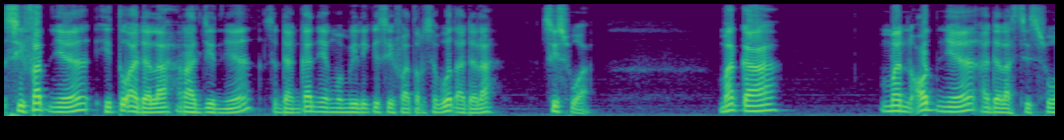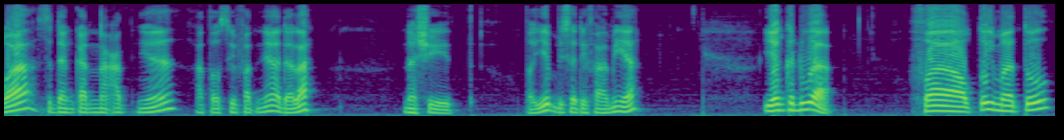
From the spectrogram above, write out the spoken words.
sifatnya itu adalah rajinnya, sedangkan yang memiliki sifat tersebut adalah siswa. Maka man'udnya adalah siswa, sedangkan na'atnya atau sifatnya adalah nasyid. Tayyib bisa difahami ya. Yang kedua, Fatimatu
